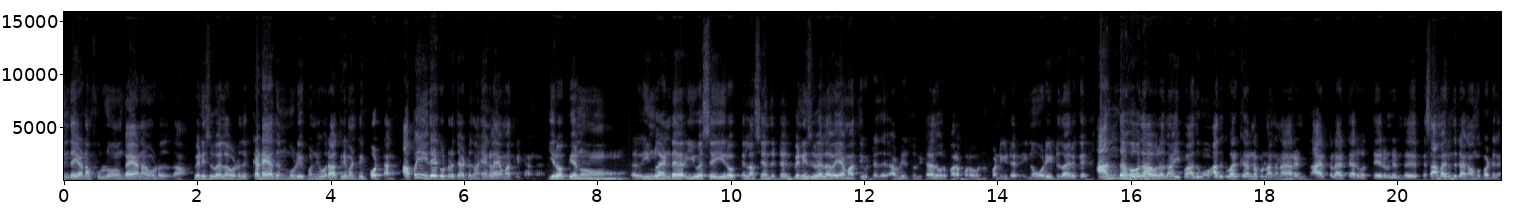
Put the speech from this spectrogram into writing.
இந்த இடம் ஃபுல்லும் கயானாவோடது தான் வெனிசுவேலாவோடது கிடையாதுன்னு முடிவு பண்ணி ஒரு அக்ரிமெண்ட்டையும் போட்டாங்க. அப்பயும் இதே குற்றச்சாட்டு தான் எங்களை ஏமாத்திட்டாங்க யூரோப்பியனும் இங்கிலாண்டு யூஎஸ்ஏ யூரோப் எல்லாம் சேர்ந்துட்டு வெனிசுவேலாவை ஏமாத்தி விட்டது அப்படின்னு சொல்லிட்டு அது ஒரு பரப்புரை ஒன்று பண்ணிக்கிட்டு இன்னும் ஓடிட்டு தான் இருக்கு. அந்த ஹோதாவில் தான் இப்போ அதுவும் அதுக்கு வரைக்கும் என்ன பண்ணாங்கன்னா ரெண்டு ஆயிரத்தி தொள்ளாயிரத்தி அறுபத்தி ஏழுலேருந்து பேசாமல் இருந்துட்டாங்க அவங்க பாட்டுக்கு.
